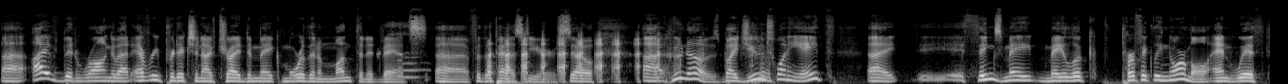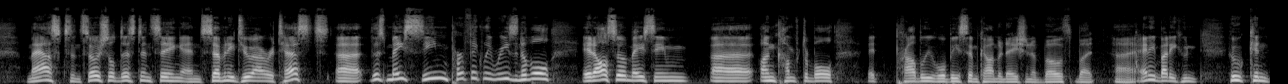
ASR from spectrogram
uh, I've been wrong about every prediction I've tried to make more than a month in advance uh, for the past year. So uh, who knows? By June 28th, uh, things may may look perfectly normal, and with masks and social distancing and 72 hour tests, uh, this may seem perfectly reasonable. It also may seem uh, uncomfortable. It probably will be some combination of both. But uh, anybody who who can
